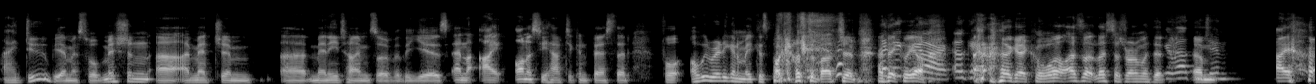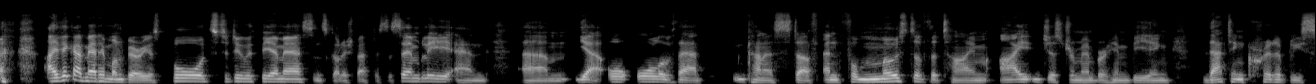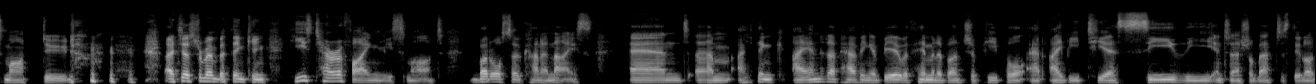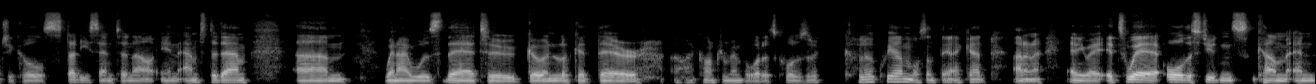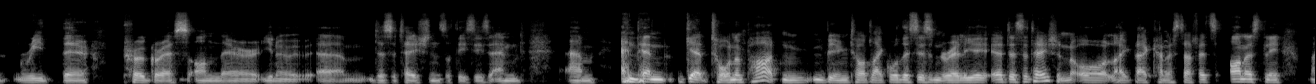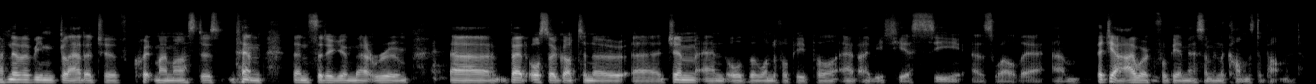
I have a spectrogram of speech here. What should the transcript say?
I do, BMS World Mission. Uh, I met Jim uh, many times over the years, and I honestly have to confess that for are we really going to make this podcast about Jim? I, I think, think, we, are. are. Okay. okay. Cool. Well, let's, let's just run with it. You're welcome, um, Jim. I I think I met him on various boards to do with BMS and Scottish Baptist Assembly, and um, yeah, all all of that kind of stuff. And for most of the time, I just remember him being that incredibly smart dude. I just remember thinking he's terrifyingly smart, but also kind of nice and um, I think I ended up having a beer with him and a bunch of people at IBTSC, the International Baptist Theological Study Center now in Amsterdam, um, when I was there to go and look at their, oh, I can't remember what it's called. Is it a colloquium or something like that? I don't know. Anyway, it's where all the students come and read their progress on their you know um, dissertations or theses and um, and then get torn apart and being told like well this isn't really a dissertation or like that kind of stuff. It's honestly i've never been gladder to have quit my masters than than sitting in that room. Uh, but also got to know uh, jim and all the wonderful people at ibtsc as well there. Um, but yeah i work for bms i'm in the comms department.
